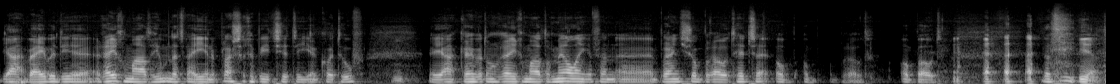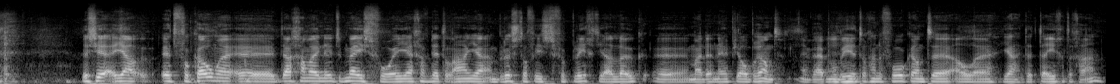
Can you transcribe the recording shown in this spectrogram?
ja, wij hebben die eh, regelmatig, omdat wij hier in een plassengebied zitten, hier in Korthoef, eh, ja, krijgen we toch regelmatig meldingen van eh, brandjes op brood, het op, op brood, op boot. Dat, ja. Dus ja, ja, het voorkomen, eh, daar gaan wij nu het meest voor. Jij gaf net al aan, ja, een blusstof is verplicht, ja leuk, eh, maar dan heb je al brand. En wij proberen toch aan de voorkant eh, al ja, daar tegen te gaan.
